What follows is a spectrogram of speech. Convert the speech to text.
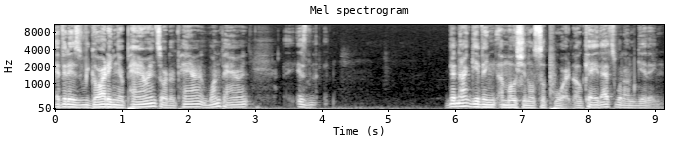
if it is regarding their parents or their parent, one parent is they're not giving emotional support. Okay, that's what I'm getting.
